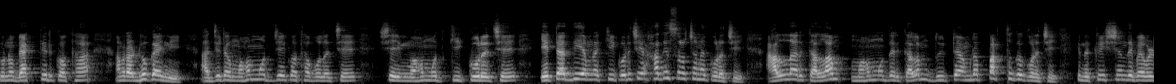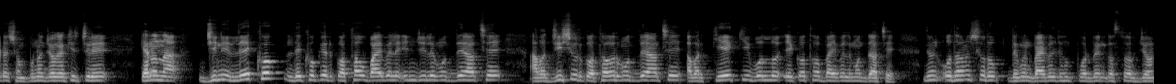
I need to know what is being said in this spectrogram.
কোনো ব্যক্তির কথা আমরা ঢোকাইনি। আর যেটা মোহাম্মদ যে কথা বলেছে, সেই মোহাম্মদ কি করেছে, এটা দিয়ে আমরা কি করেছি? হাদিস রচনা করেছি। আল্লাহর কালাম, মোহাম্মদের কালাম দুইটা আমরা পার্থক্য করেছি। কিন্তু খ্রিস্টানদের বাইবেলটা সম্পূর্ণ জগা খিচুড়ে। কেননা যিনি লেখক, লেখকের কথাও বাইবেলের ইঞ্জিলের মধ্যে আছে, আবার যিশুর কথাও মধ্যে আছে, আবার কে কি বলল এ কথাও বাইবেলের মধ্যে আছে। যেমন উদাহরণস্বরূপ, দেখবেন বাইবেল যখন পড়বেন gospel John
